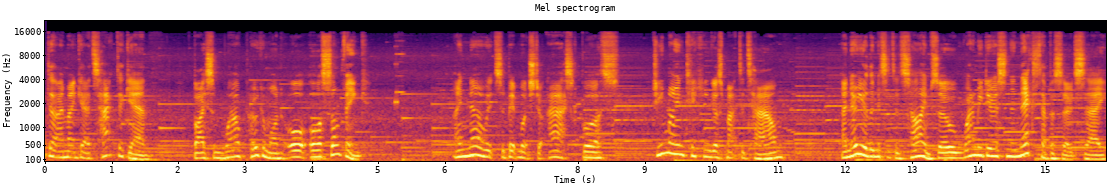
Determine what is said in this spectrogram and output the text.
Worried that I might get attacked again by some wild Pokemon or, or something. I know it's a bit much to ask, but do you mind taking us back to town? I know you're limited to time, so why don't we do this in the next episode, say?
